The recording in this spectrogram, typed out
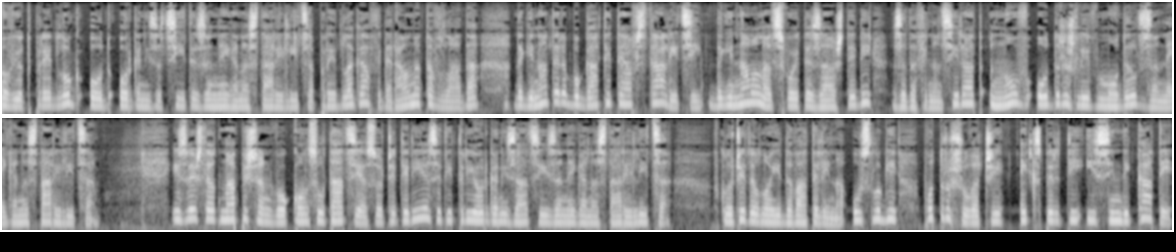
Новиот предлог од Организациите за нега на стари лица предлага федералната влада да ги натера богатите австралици да ги намалат своите заштеди за да финансираат нов одржлив модел за нега на стари лица. Извештајот напишан во консултација со 43 организации за нега на стари лица, вклучително и даватели на услуги, потрошувачи, експерти и синдикати.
